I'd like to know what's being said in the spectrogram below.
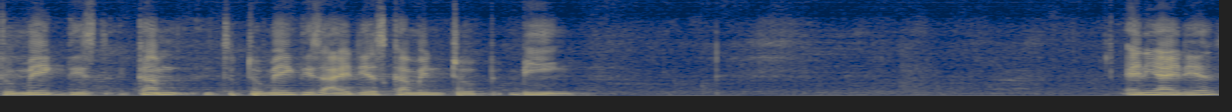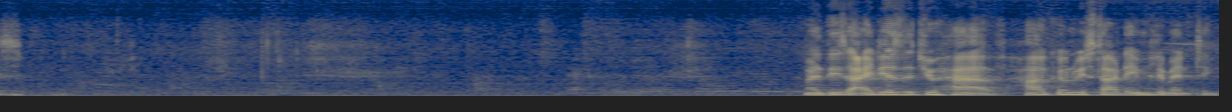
to make these come to, to make these ideas come into being? Any ideas? Like these ideas that you have, how can we start implementing?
